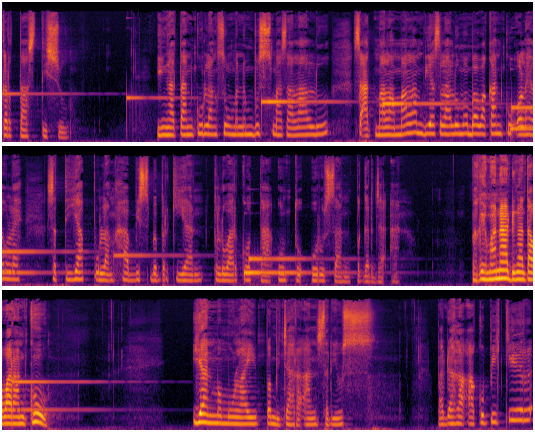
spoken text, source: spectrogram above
kertas tisu. Ingatanku langsung menembus masa lalu saat malam-malam dia selalu membawakanku oleh-oleh setiap pulang habis bepergian keluar kota untuk urusan pekerjaan. Bagaimana dengan tawaranku? Ian memulai pembicaraan serius. Padahal aku pikir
